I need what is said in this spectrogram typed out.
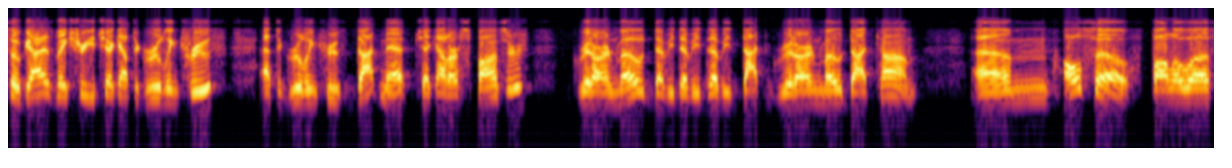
So, guys, make sure you check out The Grueling Truth at thegruelingtruth.net. Check out our sponsor, Gridiron Mode, www.gridironmode.com. Um, also, follow us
